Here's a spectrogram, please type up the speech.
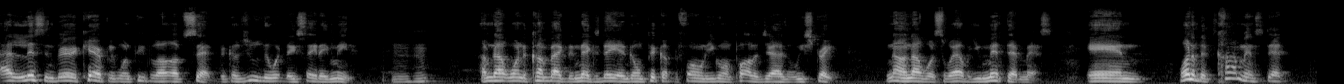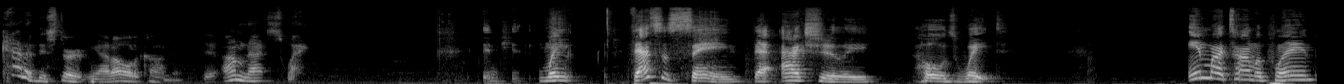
I listen very carefully when people are upset because usually what they say they mean it. Mm-hmm. I'm not one to come back the next day and gonna pick up the phone and you're gonna apologize and we straight. No, not whatsoever. You meant that mess. And one of the comments that kind of disturbed me out of all the comments, that I'm not SWAC. when that's a saying that actually holds weight. In my time of playing,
